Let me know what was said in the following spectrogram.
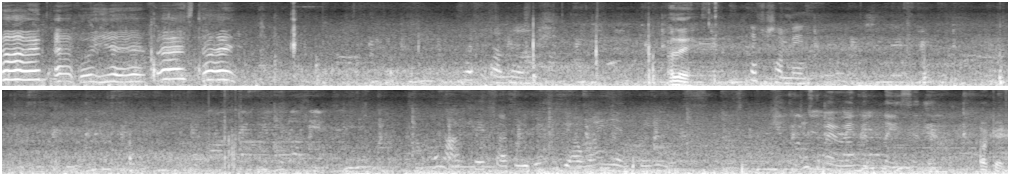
Time ever, yeah, first time. Are they? fishermen. Just gonna rent the place and then Okay.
